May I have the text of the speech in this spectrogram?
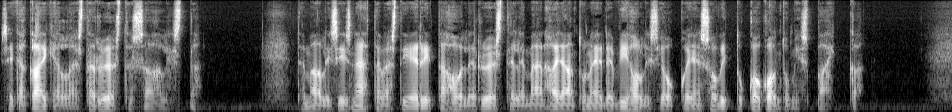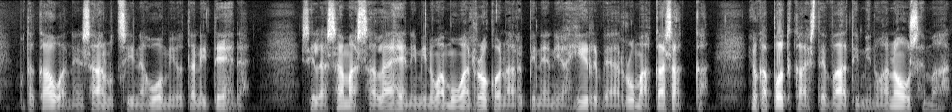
sekä kaikenlaista ryöstösaalista – Tämä oli siis nähtävästi eri tahoille ryöstelemään hajaantuneiden vihollisjoukkojen sovittu kokoontumispaikka. Mutta kauan en saanut siinä huomioitani tehdä, sillä samassa läheni minua muuan rokonarpinen ja hirveä ruma kasakka, joka potkaisten vaati minua nousemaan.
